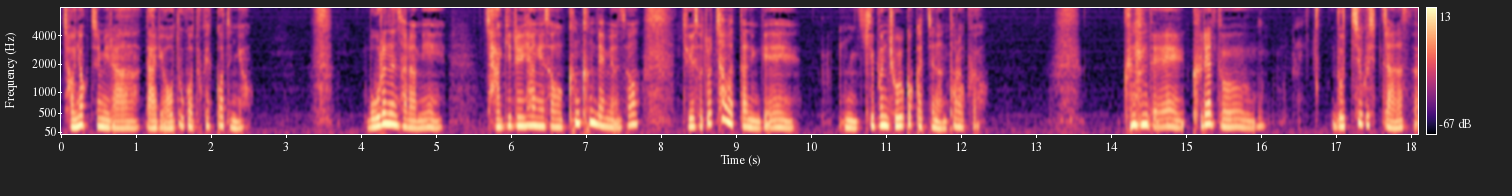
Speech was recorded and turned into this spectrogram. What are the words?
저녁쯤이라 날이 어둑어둑했거든요. 모르는 사람이 자기를 향해서 킁킁대면서 뒤에서 쫓아왔다는 게 음, 기분 좋을 것 같진 않더라고요. 근데 그래도 놓치고 싶지 않았어요.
